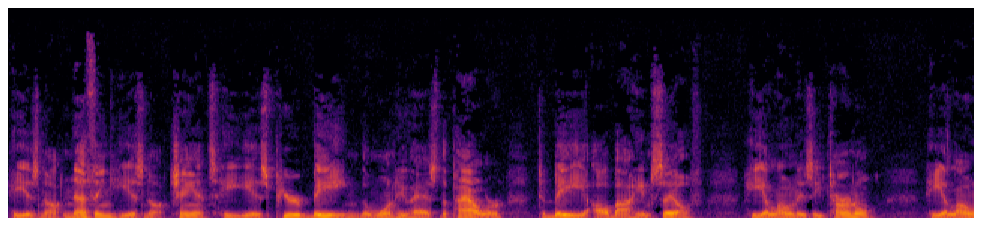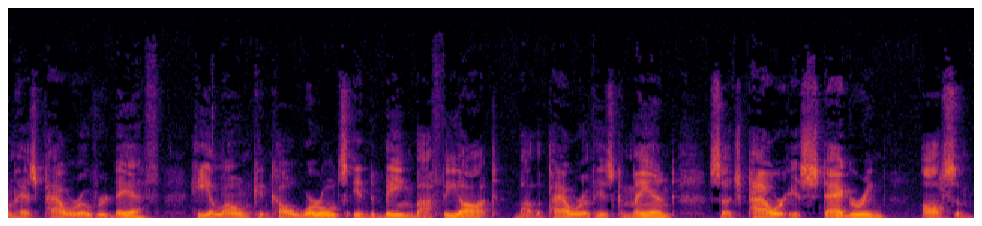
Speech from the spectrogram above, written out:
He is not nothing, He is not chance, He is pure being, the one who has the power to be all by himself. He alone is eternal. He alone has power over death. He alone can call worlds into being by fiat, by the power of his command. Such power is staggering, awesome.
